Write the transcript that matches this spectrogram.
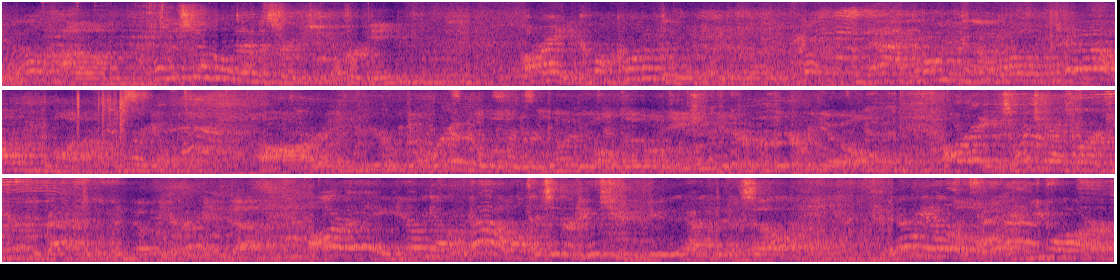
Well, um, let's do a little demonstration. Up for game? All right, come on, come on up to the window. Nah, come on, come on, come on. Yeah, oh, come on up. There we go. All right, here we go. We're gonna do a little, we're gonna do a little game here. There we go. All right, so why don't you guys park here? You're back to the window here, and uh, all right, here we go. Yeah, well, let's introduce you to you. Uh, so, there we go, and you are.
